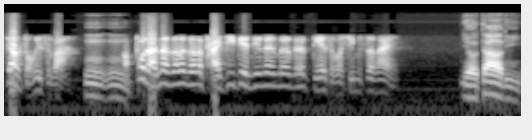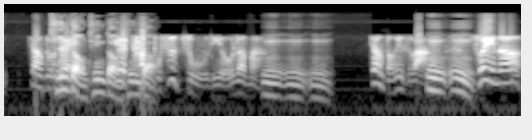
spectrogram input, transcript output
这样懂意思吧？嗯嗯。不然那个那个那台积电那那那跌什么新生哎？有道理。这样对不对？听懂，听懂，因为它不是主流了嘛。嗯嗯嗯，这样懂意思吧？嗯嗯。所以呢，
